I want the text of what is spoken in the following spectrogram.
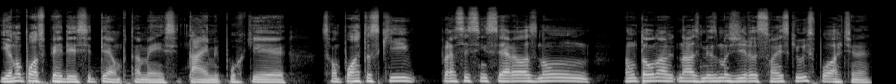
E eu não posso perder esse tempo também, esse time, porque são portas que, para ser sincero, elas não não estão na, nas mesmas direções que o esporte, né?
